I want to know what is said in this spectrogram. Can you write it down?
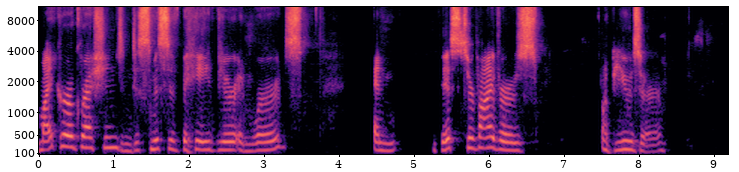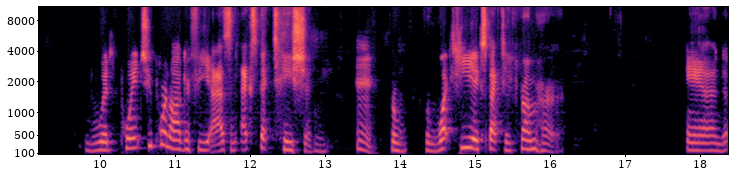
microaggressions and dismissive behavior and words. And this survivor's abuser would point to pornography as an expectation mm. for, for what he expected from her. And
